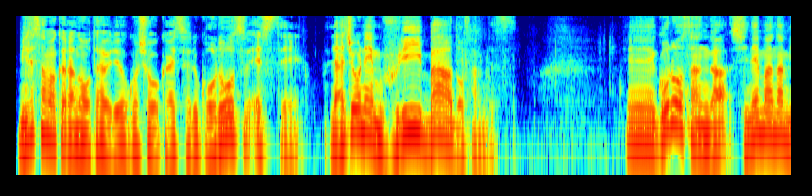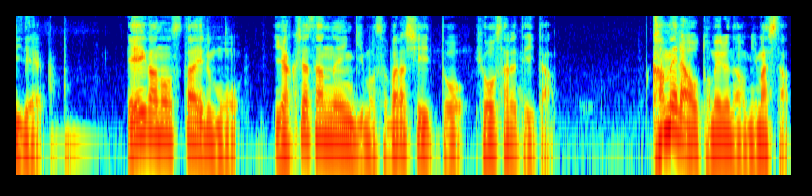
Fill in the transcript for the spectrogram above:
皆様からのお便りをご紹介するゴローズエッセイ。ラジオネームフリーバードさんです。えー、ゴローさんがシネマナビで、映画のスタイルも役者さんの演技も素晴らしいと評されていた。カメラを止めるなを見ました。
